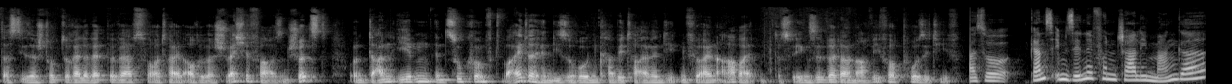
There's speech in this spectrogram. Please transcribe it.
dass dieser strukturelle Wettbewerbsvorteil auch über Schwächephasen schützt und dann eben in Zukunft weiterhin diese hohen Kapitalrenditen für einen arbeiten. Deswegen sind wir da nach wie vor positiv. Also ganz im Sinne von Charlie Munger,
